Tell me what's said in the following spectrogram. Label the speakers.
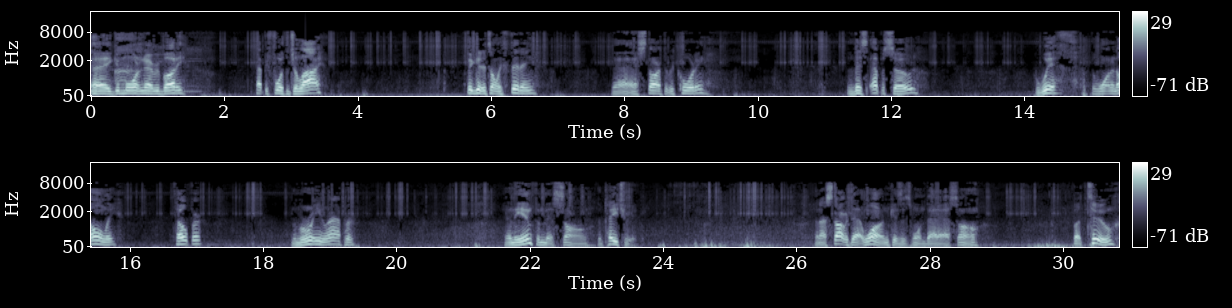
Speaker 1: Hey, good morning, everybody. Happy 4th of July. Figured it's only fitting I start the recording this episode with the one and only Topher, the Marine rapper, and the infamous song, The Patriot. And I start with that one because it's one badass song. But two,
